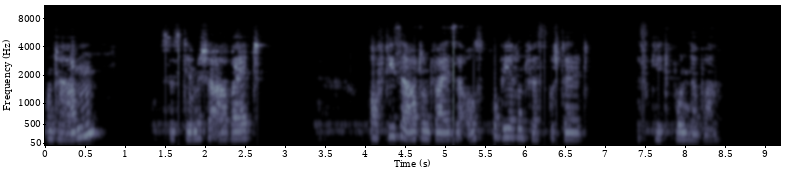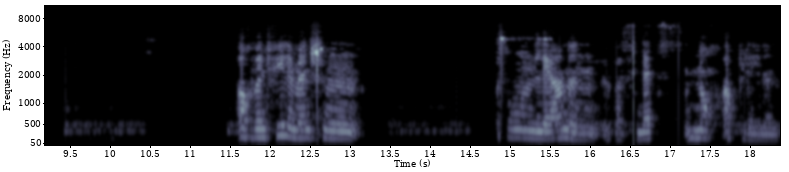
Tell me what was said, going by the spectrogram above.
und haben systemische Arbeit auf diese Art und Weise ausprobiert und festgestellt, es geht wunderbar. Auch wenn viele Menschen so ein Lernen übers Netz noch ablehnen,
